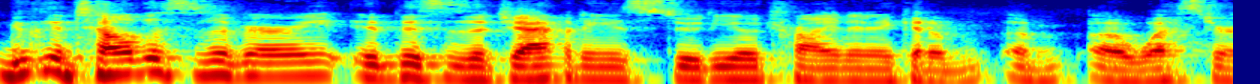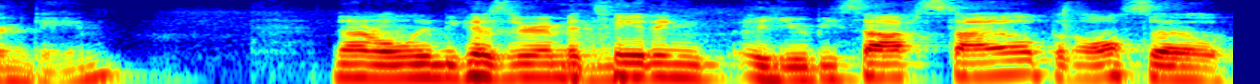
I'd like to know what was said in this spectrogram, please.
You can tell this is a very this is a Japanese studio trying to make it a, a, a Western game. Not only because they're imitating a Ubisoft style, but also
